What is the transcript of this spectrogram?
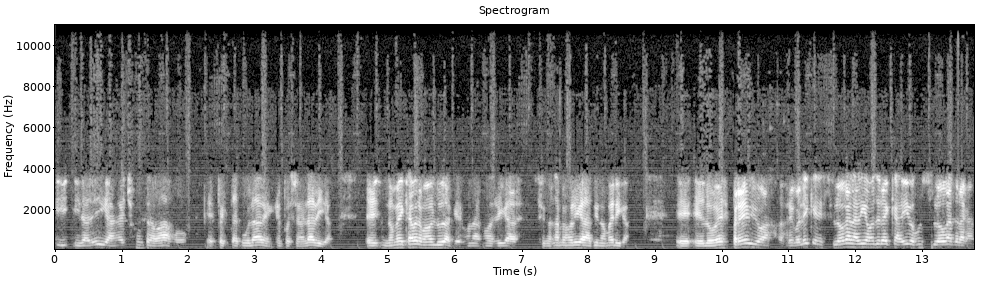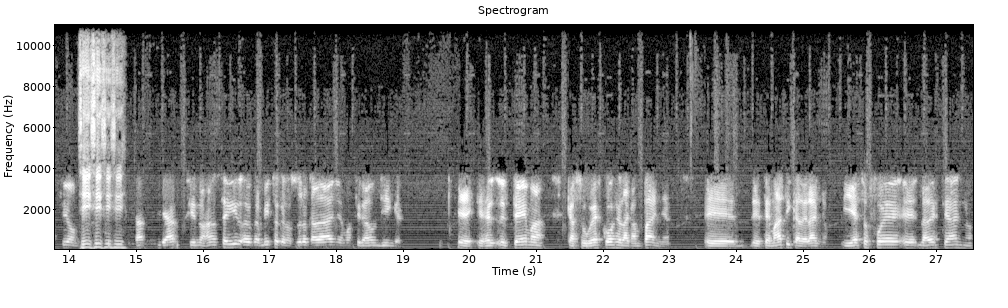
y, y la liga han hecho un trabajo espectacular en, en posicionar la liga Eh, no me cabe la menor duda que es una mejor liga si no es la mejor liga de Latinoamérica Eh, eh, lo es previo a, a- recuerden que el slogan de la liga más del Caribe es un slogan de la canción. Sí, sí, sí, sí. ya, si nos han seguido han visto que nosotros cada año hemos tirado un jingle eh, que es el, el tema que a su vez corre la campaña eh, de temática del año. Y eso fue la de este año.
